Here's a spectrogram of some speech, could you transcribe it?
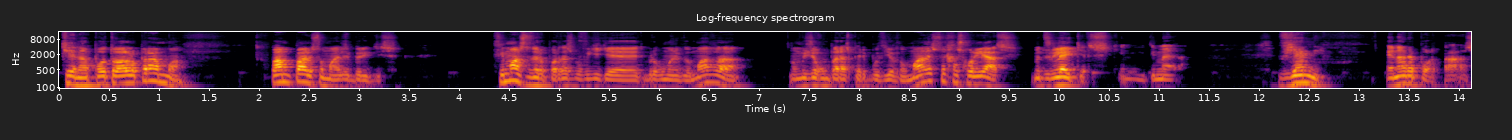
Και να πω το άλλο πράγμα. Πάμε πάλι στο Miles Bridges. Θυμάστε το ρεπορτάζ που βγήκε την προηγούμενη εβδομάδα; Νομίζω έχουν περάσει περίπου δύο εβδομάδες. Το είχα σχολιάσει με τους Lakers εκείνη τη μέρα. Βγαίνει ένα ρεπορτάζ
